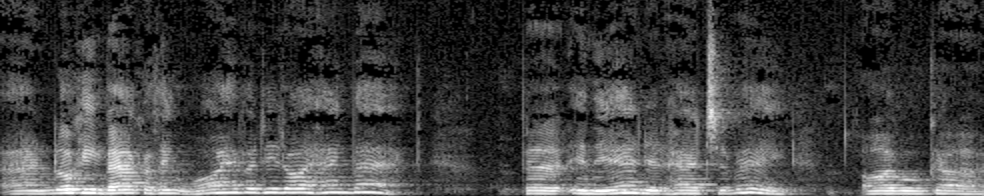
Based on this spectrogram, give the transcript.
And looking back, I think, why ever did I hang back? But in the end, it had to be, I will go.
